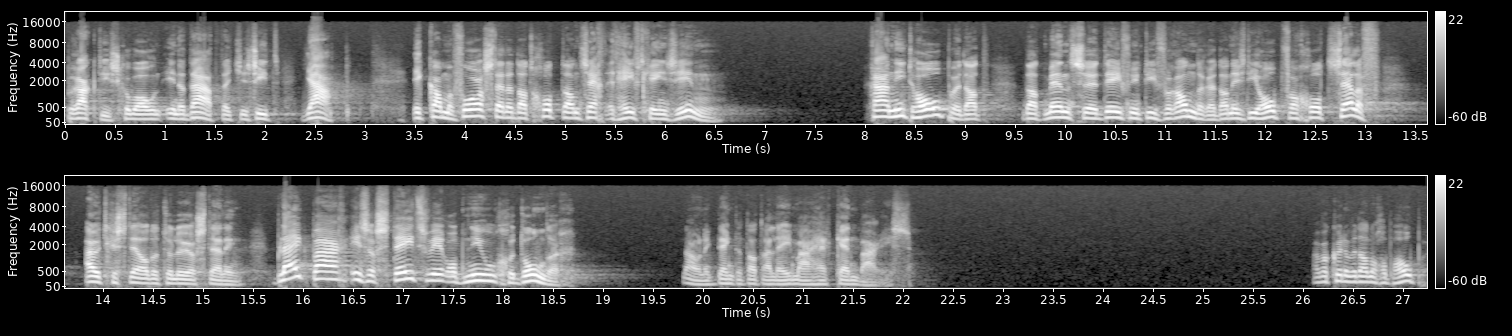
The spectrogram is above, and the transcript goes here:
praktisch, gewoon inderdaad dat je ziet, ja, ik kan me voorstellen dat God dan zegt, het heeft geen zin. Ga niet hopen dat, dat mensen definitief veranderen, dan is die hoop van God zelf uitgestelde teleurstelling. Blijkbaar is er steeds weer opnieuw gedonder. Nou, en ik denk dat dat alleen maar herkenbaar is. Maar waar kunnen we dan nog op hopen?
